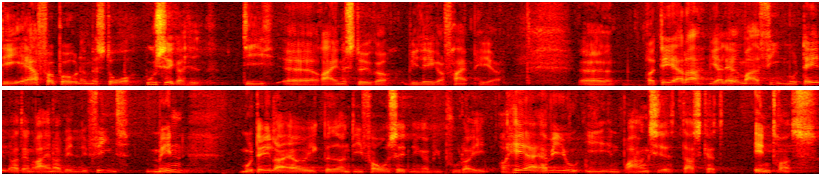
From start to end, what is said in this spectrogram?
det er forbundet med stor usikkerhed, de øh, regnestykker, vi lægger frem her. Øh, og det er der, vi har lavet en meget fin model, og den regner vældig fint, men modeller er jo ikke bedre end de forudsætninger, vi putter ind. Og her er vi jo i en branche, der skal ændres,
